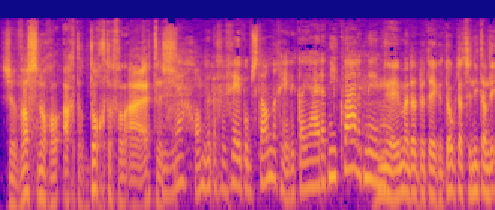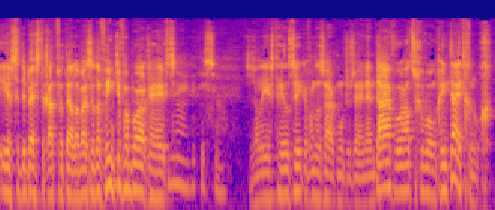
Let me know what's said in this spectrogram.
Ze was nogal achterdochtig van aard, dus... Ja, onder de gegeven omstandigheden kan je haar dat niet kwalijk nemen. Nee, maar dat betekent ook dat ze niet aan de eerste de beste gaat vertellen waar ze haar vriendje verborgen heeft. Nee, dat is zo. Ze zal eerst heel zeker van de zaak moeten zijn en daarvoor had ze gewoon geen tijd genoeg.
